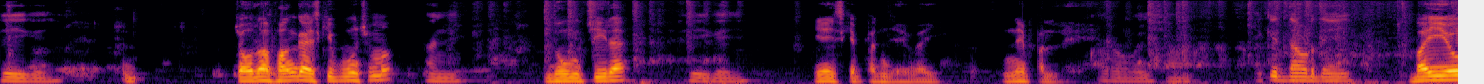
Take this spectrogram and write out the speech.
ਜੀ ਠੀਕ ਹੈ ਜੀ चौदह फंग है इसकी पूंछ में ਹਾਂਜੀ धूम चीर है ਠੀਕ ਹੈ ਜੀ ये इसके पंजे भाई ने पल्ले ਕਰੋ ਬਾਈ ਸ਼ੌਂਕ ਇਹ ਕਿੱਦਾਂ ਉੜਦੇ ਆ ਜੀ भाई वो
